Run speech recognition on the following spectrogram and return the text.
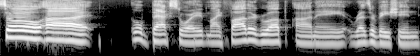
So, uh, a little backstory. My father grew up on a reservation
